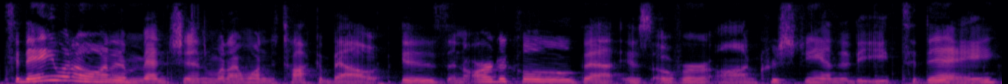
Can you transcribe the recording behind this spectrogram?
Today, what I want to mention, what I want to talk about, is an article that is over on Christianity Today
